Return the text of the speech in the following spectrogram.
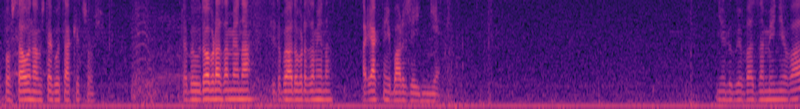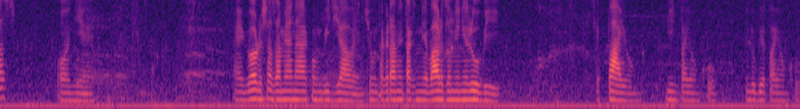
i powstało nam z tego takie coś. To była dobra zamiana? Czy to była dobra zamiana? A jak najbardziej nie. Nie lubię was, zamienię was. O nie. Najgorsza zamiana jaką widziałem. Czemu tak rany tak nie bardzo mnie nie lubi? Cię pająk. Gin pająku. Nie lubię pająków.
